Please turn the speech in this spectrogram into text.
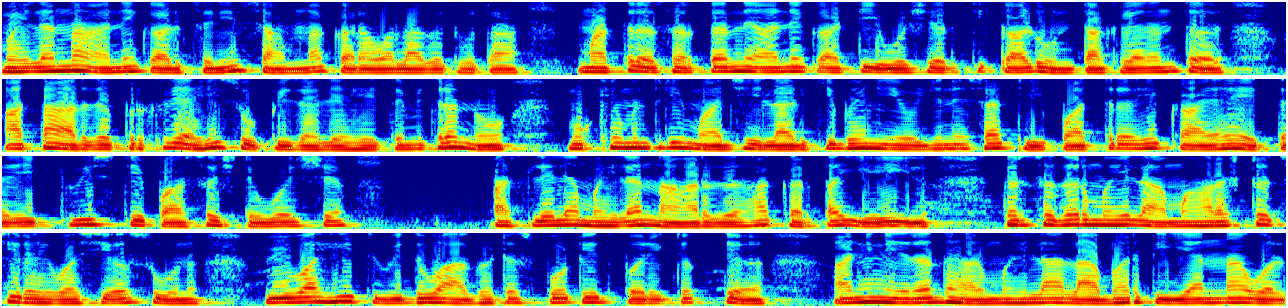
महिलांना अनेक अडचणी सामना करावा लागत होता. मात्र सरकारने अनेक अटी व शर्ती काढून टाकल्यानंतर आता अर्ज प्रक्रिया ही सोपी झाली आहे. तर मित्रांनो मुख्यमंत्री माझी लाडकी बहीण योजनेसाठी पात्र हे काय आहे तर एकवीस ते पासष्ट वर्ष असलेल्या महिलांना अर्ज हा करता येईल. तर सदर महिला महाराष्ट्राची रहिवासी असून विवाहित विधवा घटस्फोटित परित्यक्त आणि निराधार महिला लाभार्थी यांना वर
